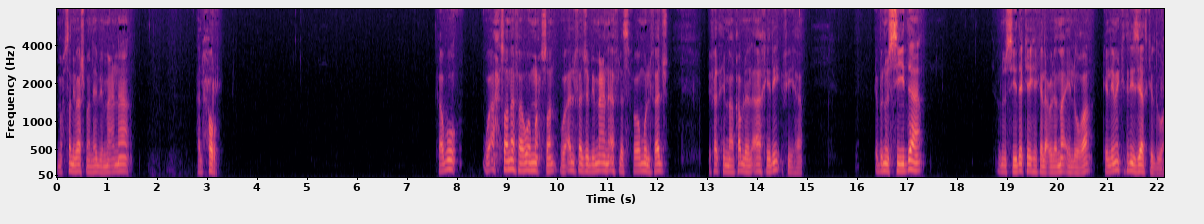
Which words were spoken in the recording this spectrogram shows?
محصن واش من هي بمعنى الحر. كابو وأحصن فهو محصن وألفج بمعنى أفلس فهو ملفج بفتح ما قبل الآخر فيها. ابن السيداء ابن السيداء كيك كالعلماء اللغة كلمة كثير زياد كردوا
